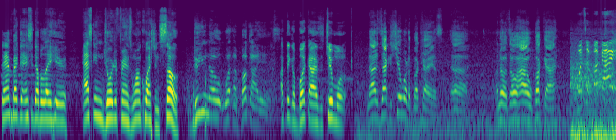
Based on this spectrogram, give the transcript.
Dan back to NCAA here, asking Georgia fans one question. So, do you know what a Buckeye is? I think a Buckeye is a chipmunk. Not exactly sure what a Buckeye is. Uh, I know it's Ohio Buckeye. What's a buckeye?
